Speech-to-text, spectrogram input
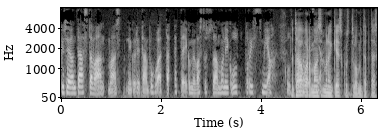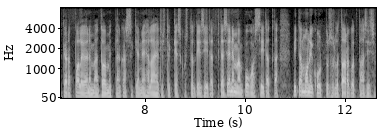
kyse on tästä, vaan, vaan sit, niin yritetään puhua, että, että eikö me vastustetaan monikulturismia. No, tämä on varmaan semmoinen keskustelu, mitä pitäisi käydä paljon enemmän toimittajan kanssa. Ja ihan lähetystä keskusteltiin siitä, että pitäisi enemmän puhua siitä, että mitä monikulttuurisuudella tarkoittaa. Siis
